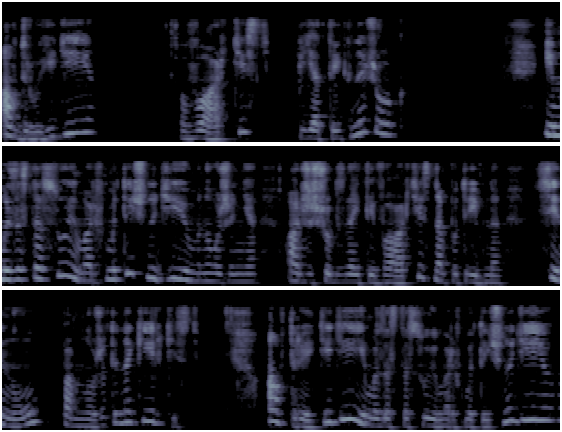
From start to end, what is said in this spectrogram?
а в другій дії вартість п'яти книжок. І ми застосуємо арифметичну дію множення, адже щоб знайти вартість, нам потрібно ціну помножити на кількість. А в третій дії ми застосуємо арифметичну дію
